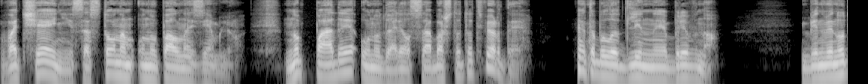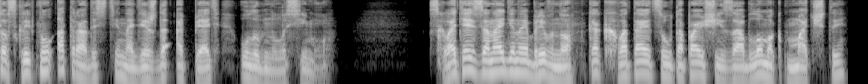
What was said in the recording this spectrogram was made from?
В отчаянии со стоном он упал на землю, но падая, он ударился обо что-то твердое. Это было длинное бревно. Бенвенуто вскрикнул от радости, надежда опять улыбнулась ему. Схватясь за найденное бревно, как хватается утопающий за обломок мачты,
